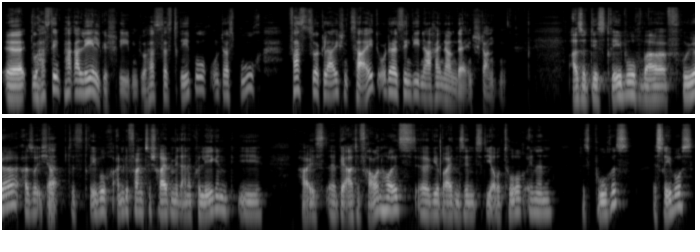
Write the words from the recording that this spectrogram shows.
Äh, du hast den parallel geschrieben. Du hast das Drehbuch und das Buch fast zur gleichen Zeit oder sind die nacheinander entstanden? Also, das Drehbuch war früher also, ich habe Ja. das Drehbuch angefangen zu schreiben mit einer Kollegin, die heißt, äh, Beate Frauenholz. Äh, wir beiden sind die AutorInnen des Buches, des Drehbuchs.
